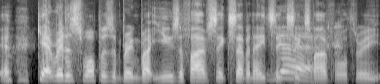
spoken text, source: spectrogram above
Yeah, Get rid of swappers and bring back user five six seven eight six six five four three.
